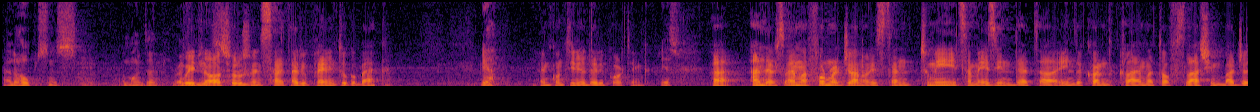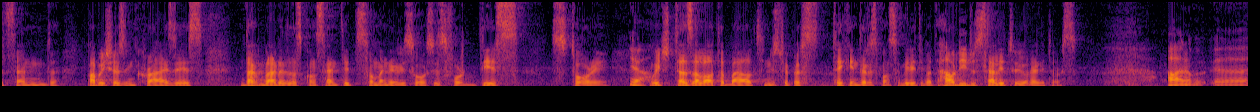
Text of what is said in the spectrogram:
and the hopelessness among the refugees. With no solution in sight. Are you planning to go back? Yeah. And continue the reporting? Yes. Uh, Anders, I'm a former journalist, and to me it's amazing that uh, in the current climate of slashing budgets and publishers in crisis, Dagbladet has consented so many resources for this story, yeah. which tells a lot about newspapers taking the responsibility. But how did you sell it to your editors? Uh, uh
